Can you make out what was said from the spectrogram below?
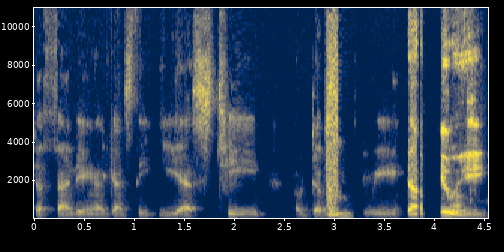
defending against the EST of WWE. WWE.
